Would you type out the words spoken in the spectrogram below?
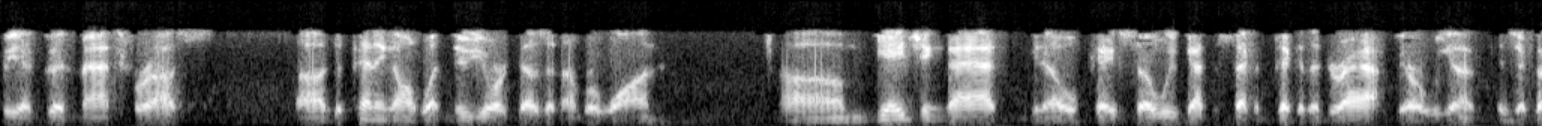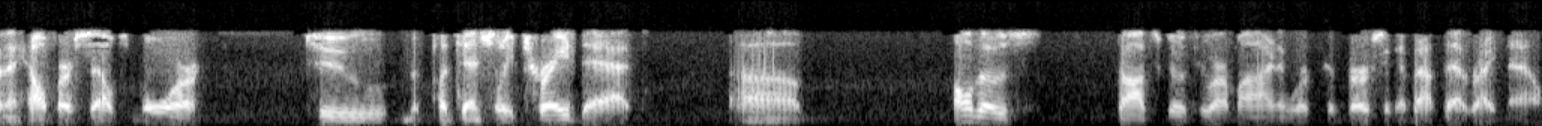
be a good match for us, uh, depending on what New York does at number one. Um, gauging that, you know, okay, so we've got the second pick of the draft. Are we going? Is it going to help ourselves more to potentially trade that? Um, all those thoughts go through our mind, and we're conversing about that right now.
